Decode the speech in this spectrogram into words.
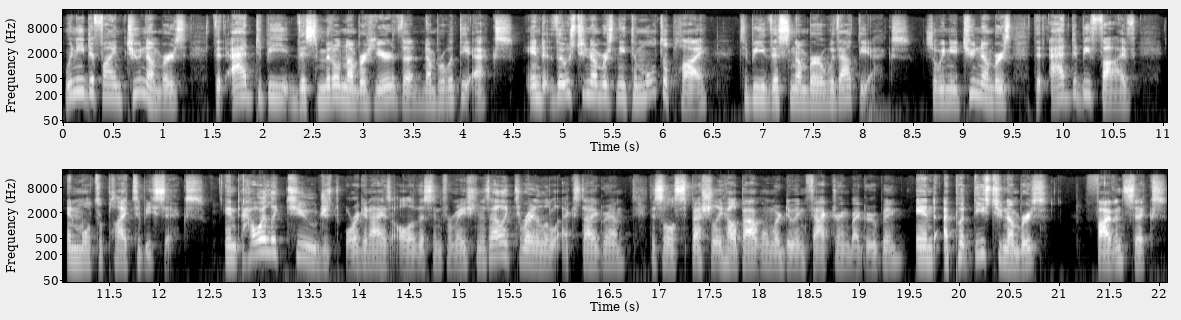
we need to find two numbers that add to be this middle number here, the number with the x, and those two numbers need to multiply to be this number without the x. So we need two numbers that add to be 5 and multiply to be 6. And how I like to just organize all of this information is I like to write a little x diagram. This will especially help out when we're doing factoring by grouping. And I put these two numbers, 5 and 6,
